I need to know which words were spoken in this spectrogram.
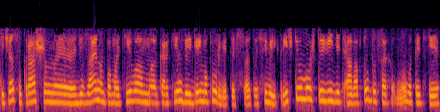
сейчас украшены дизайном по мотивам картин Вильгельма Пурвитеса. То есть и в электричке вы можете увидеть, а в автобусах, ну, вот эти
